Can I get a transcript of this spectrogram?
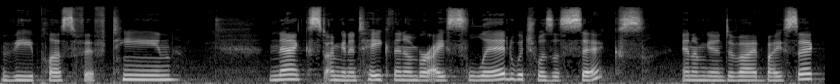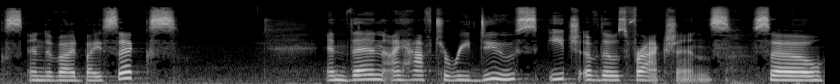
v plus 15. Next, I'm going to take the number I slid, which was a 6, and I'm going to divide by 6 and divide by 6. And then I have to reduce each of those fractions. So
